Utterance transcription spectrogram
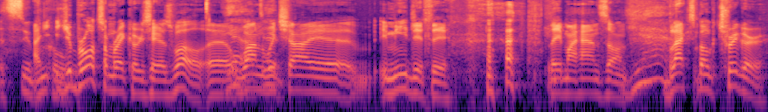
it's super And cool. you brought some records here as well. Uh, Yeah, I one did. which I uh, immediately laid my hands on. Yeah. Black Smoke Trigger.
